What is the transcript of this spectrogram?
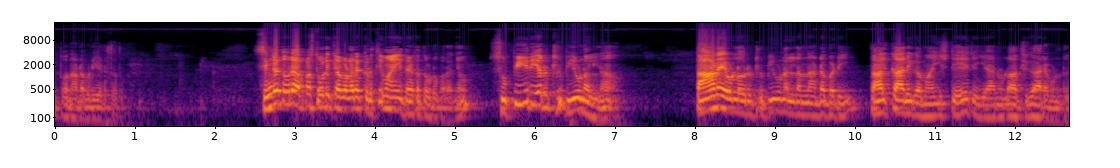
ഇപ്പോൾ നടപടിയെടുത്തത്. സിംഗത്തൂര അപ്പസ്തോളിക്ക വളരെ കൃത്യമായി ഇദ്ദേഹത്തോട് പറഞ്ഞു സുപ്പീരിയർ ട്രിബ്യൂണലിന് താഴെയുള്ള ഒരു ട്രിബ്യൂണലിന്റെ നടപടി താൽക്കാലികമായി സ്റ്റേ ചെയ്യാനുള്ള അധികാരമുണ്ട്.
